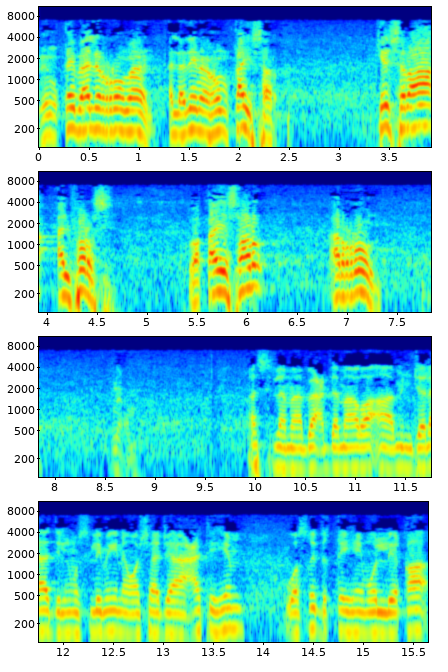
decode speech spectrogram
من قبل الرومان الذين هم قيصر. كسرى الفرس. وقيصر الروم. نعم. أسلم بعدما رأى من جلاد المسلمين وشجاعتهم وصدقهم اللقاء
